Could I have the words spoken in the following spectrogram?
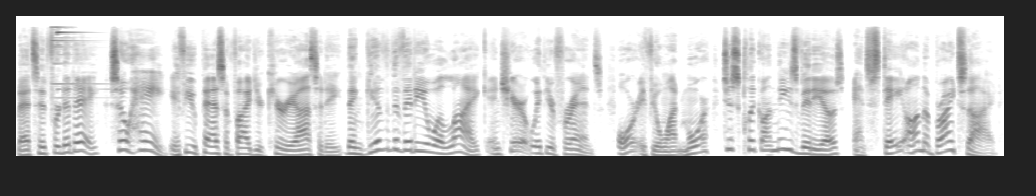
That's it for today. So hey, if you pacified your curiosity, then give the video a like and share it with your friends. Or if you want more, just click on these videos and stay on the bright side.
